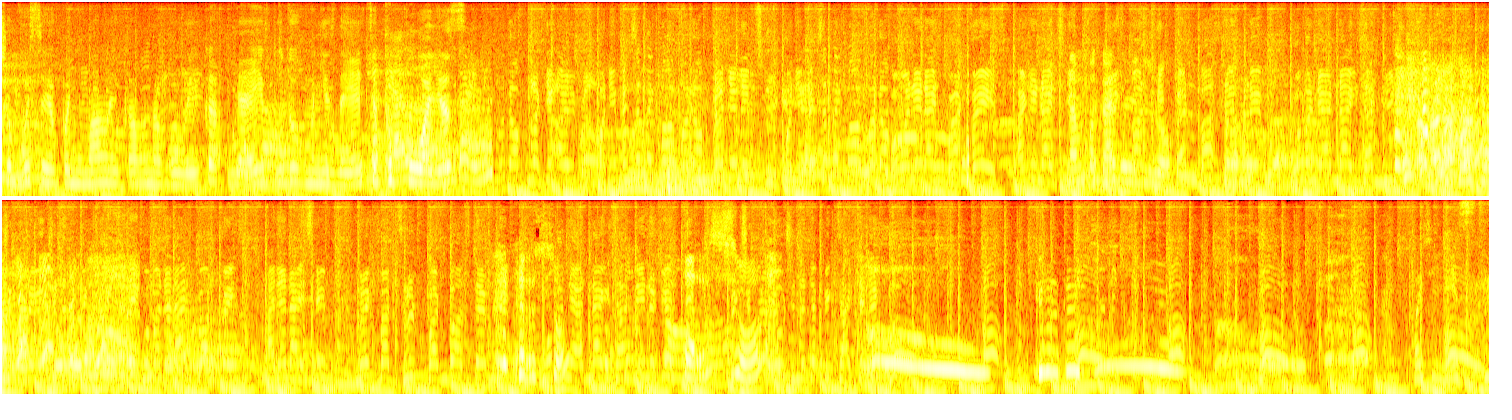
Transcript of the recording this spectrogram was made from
Щоб ви собі розуміли, яка вона велика, я їй буду, мені здається, по пояс. Нам показують жопу. Хорошо. Хорошо. Titanic. Хочу їсти.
